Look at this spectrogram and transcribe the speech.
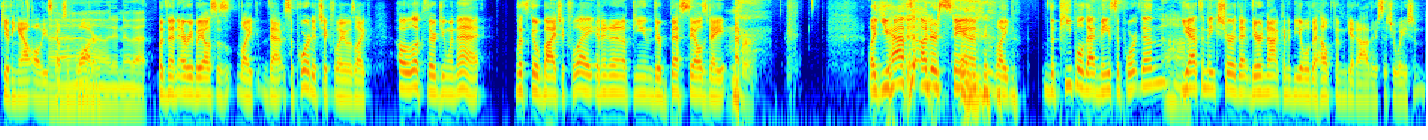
giving out all these cups of water. Oh, I didn't know that. But then everybody else is like that supported Chick fil A was like, oh, look, they're doing that. Let's go buy Chick fil A. And it ended up being their best sales day ever. like, you have to understand, like, the people that may support them, you have to make sure that they're not going to be able to help them get out of their situation.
